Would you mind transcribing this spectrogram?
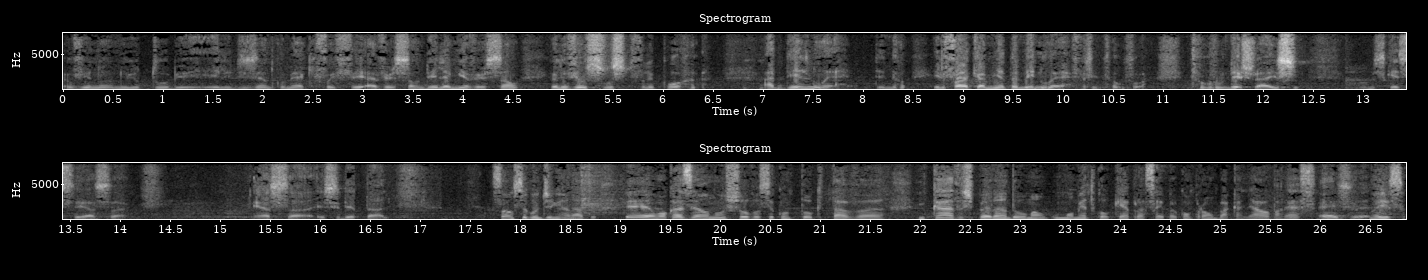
Eu vi no, no YouTube ele dizendo como é que foi a versão dele, a minha versão. Eu levei um susto. Falei, pô, a dele não é, entendeu? Ele fala que a minha também não é. Falei, então, pô, então vamos deixar isso. Vamos esquecer essa, essa, esse detalhe. Só um segundinho, Renato. É, uma ocasião num show você contou que estava em casa esperando uma, um momento qualquer para sair para comprar um bacalhau, parece? É, isso, não é isso?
